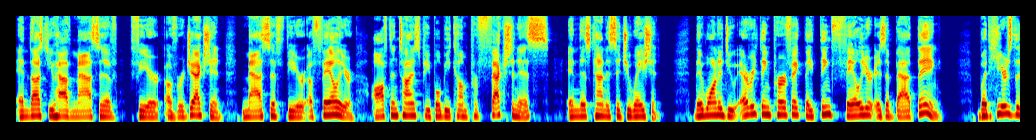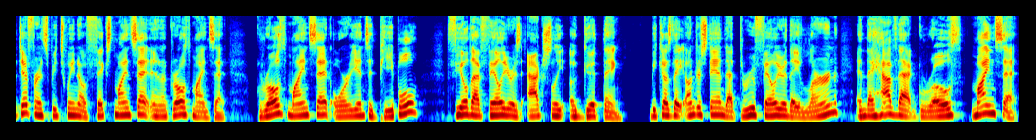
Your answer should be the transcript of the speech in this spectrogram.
And thus you have massive fear of rejection, massive fear of failure. Oftentimes people become perfectionists in this kind of situation. They want to do everything perfect. They think failure is a bad thing. But here's the difference between a fixed mindset and a growth mindset. Growth mindset oriented people feel that failure is actually a good thing because they understand that through failure they learn and they have that growth mindset.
